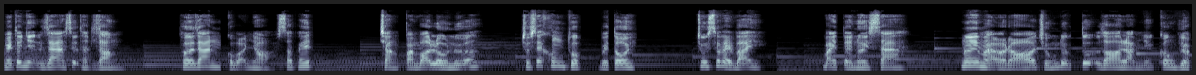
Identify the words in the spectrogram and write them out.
Ngay tôi nhận ra sự thật rằng, thời gian của bọn nhỏ sắp hết. Chẳng còn bao lâu nữa, chúng sẽ không thuộc về tôi. Chúng sẽ phải bay, bay tới nơi xa, nơi mà ở đó chúng được tự do làm những công việc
